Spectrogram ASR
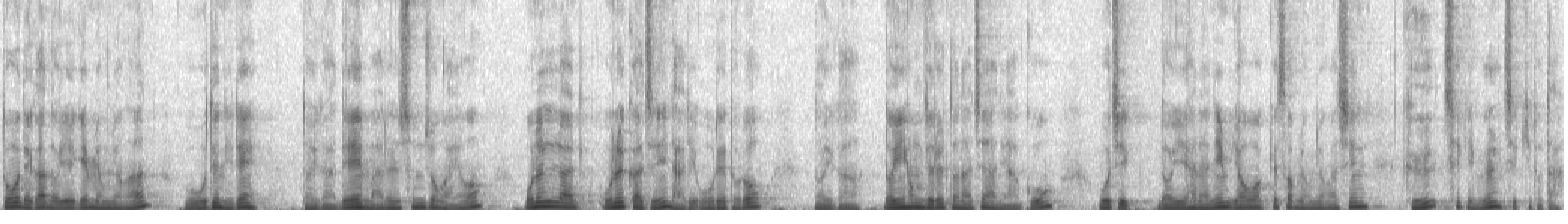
또 내가 너희에게 명령한 모든 일에 너희가 내 말을 순종하여 오늘날 오늘까지 날이 오래도록 너희가 너희 형제를 떠나지 아니하고 오직 너희 하나님 여호와께서 명령하신 그 책임을 지키도다.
